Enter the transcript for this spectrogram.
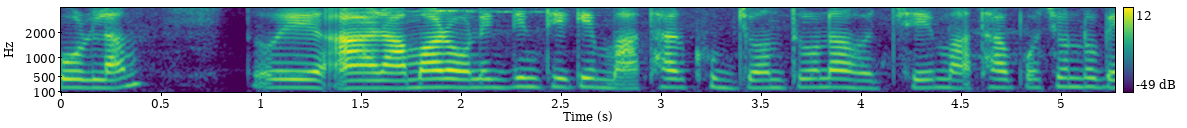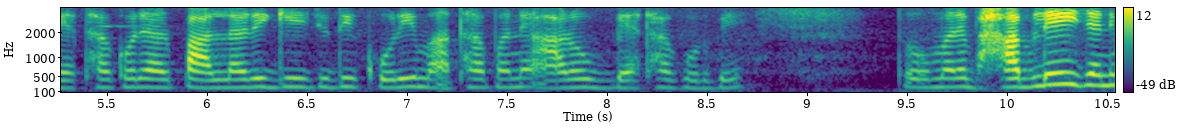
করলাম। তো আর আমার অনেক দিন থেকে মাথার খুব যন্ত্রণা হচ্ছে, মাথা প্রচণ্ড ব্যথা করে, আর পার্লারে গিয়ে যদি করি মাথা মানে আরও ব্যথা করবে। তো মানে ভাবলেই জানি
